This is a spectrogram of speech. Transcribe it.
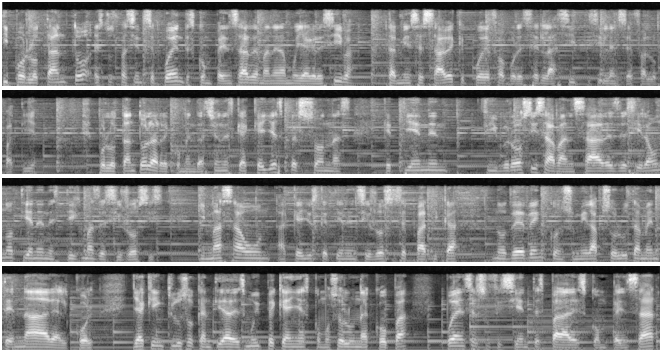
Y por lo tanto, estos pacientes se pueden descompensar de manera muy agresiva. También se sabe que puede favorecer la citis y la encefalopatía. Por lo tanto, la recomendación es que aquellas personas que tienen fibrosis avanzada, es decir, aún no tienen estigmas de cirrosis y más aún aquellos que tienen cirrosis hepática no deben consumir absolutamente nada de alcohol, ya que incluso cantidades muy pequeñas como solo una copa pueden ser suficientes para descompensar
